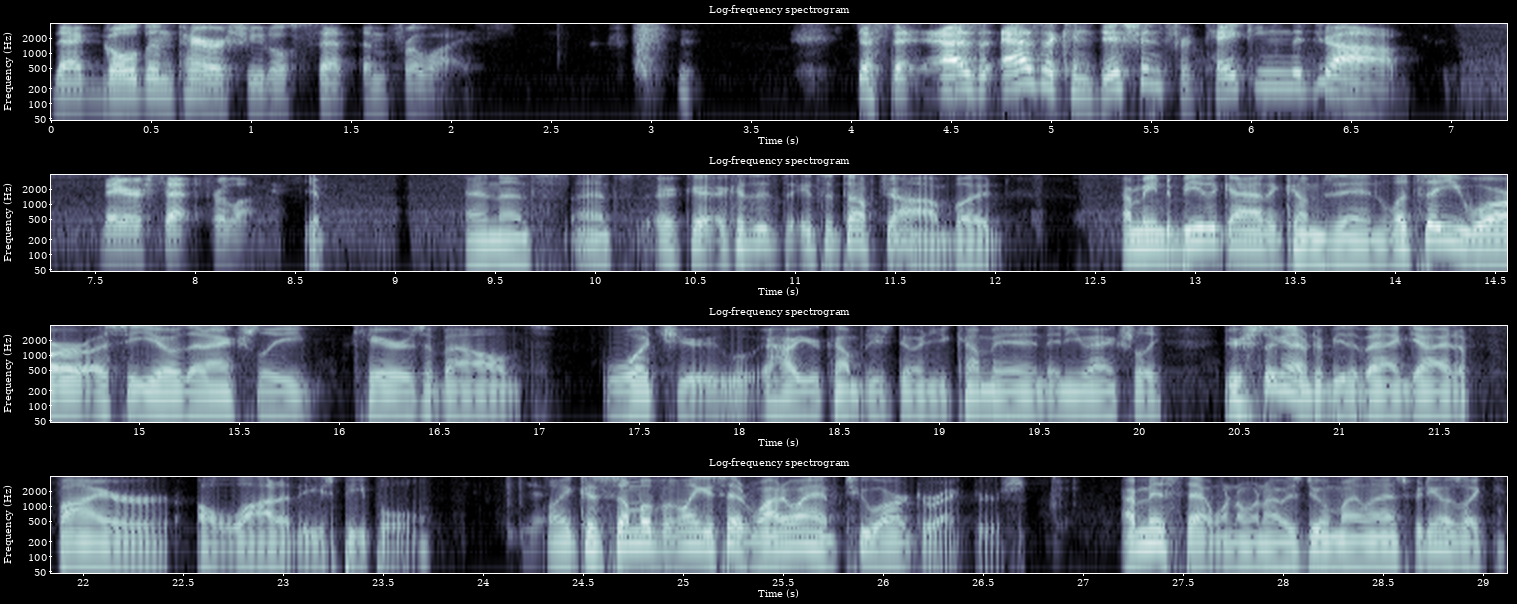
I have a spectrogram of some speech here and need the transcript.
that golden parachute will set them for life. Just as as a condition for taking the job, they are set for life. And that's that's because it's it's a tough job, but I mean to be the guy that comes in. Let's say you are a CEO that actually cares about what you how your company's doing. You come in and you actually you're still gonna have to be the bad guy to fire a lot of these people. Like because some of them, like I said, why do I have two art directors? I missed that one when I was doing my last video. I was like,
